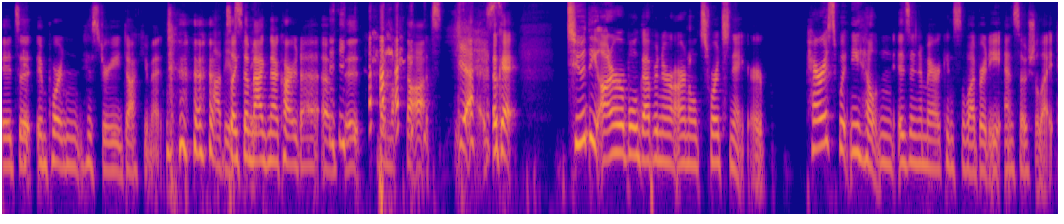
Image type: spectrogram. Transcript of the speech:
it's an important history document. it's like the Magna Carta of the, the, the aughts. Yes. Okay. To the Honorable Governor Arnold Schwarzenegger, Paris Whitney Hilton is an American celebrity and socialite.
